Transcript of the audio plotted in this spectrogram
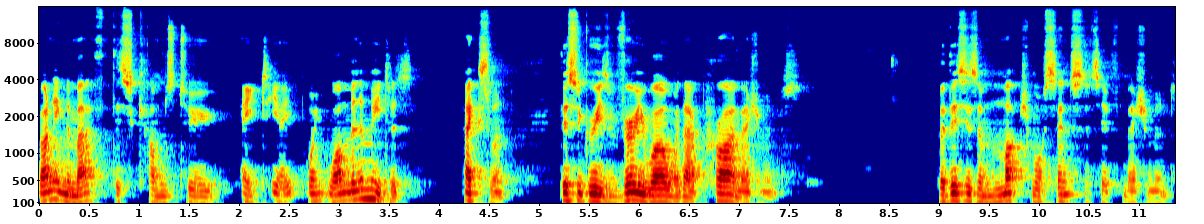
Running the math, this comes to 88.1 millimeters. Excellent. This agrees very well with our prior measurements. But this is a much more sensitive measurement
